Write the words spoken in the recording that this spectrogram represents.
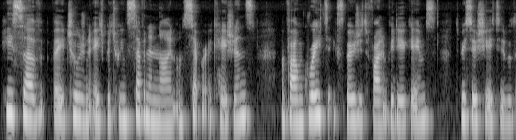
he surveyed children aged between 7 and 9 on separate occasions and found greater exposure to violent video games to be associated with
